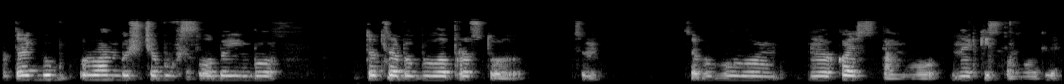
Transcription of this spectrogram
А то якби урон би ще був слабий, бо то це би було просто. Це, це би було не якась там не якісь там води.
